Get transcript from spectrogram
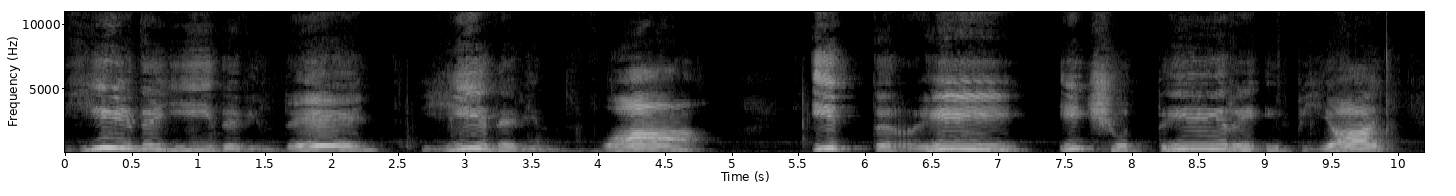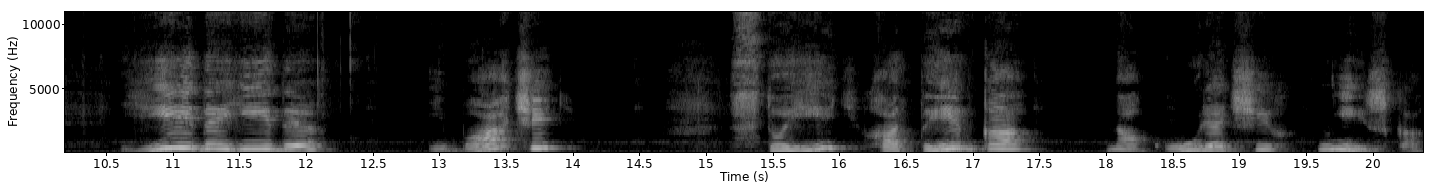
Їде, їде він день, їде він два, і три, і чотири, і п'ять. Їде, їде і бачить, стоїть хатинка на курячих ніжках.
